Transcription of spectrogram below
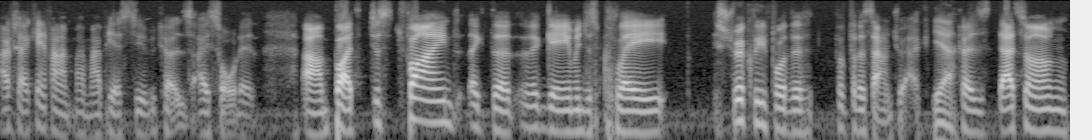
actually I can't find my, my PS2 because I sold it um but just find like the the game and just play strictly for the for, for the soundtrack Yeah. because that song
